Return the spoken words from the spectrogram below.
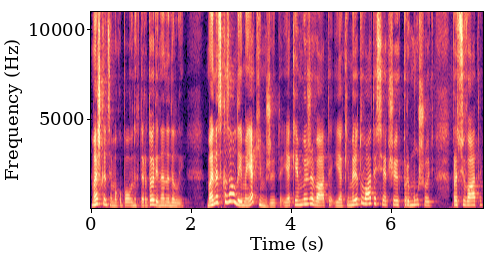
мешканцям окупованих територій не надали. Ми не сказали їм, як їм жити, як їм виживати, як їм рятуватися, якщо їх примушують працювати.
